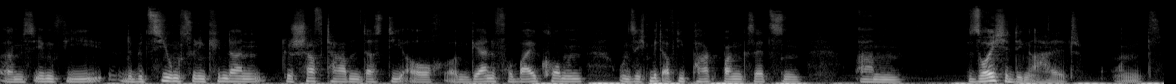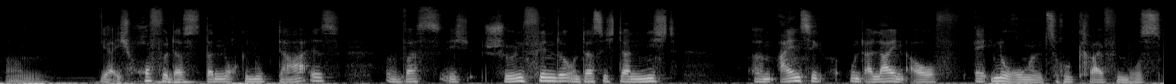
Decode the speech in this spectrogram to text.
ähm, es irgendwie eine Beziehung zu den Kindern geschafft haben, dass die auch ähm, gerne vorbeikommen und sich mit auf die Parkbank setzen. Ähm, solche Dinge halt. Und ähm, ja, ich hoffe, dass dann noch genug da ist, was ich schön finde und dass ich dann nicht ähm, einzig und allein auf Erinnerungen zurückgreifen muss.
